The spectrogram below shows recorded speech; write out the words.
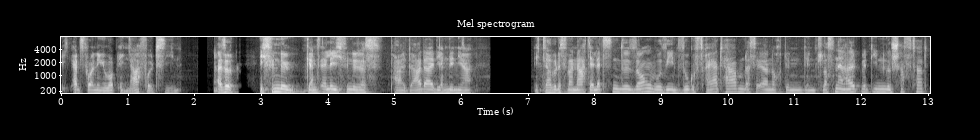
Ich kann es vor allen Dingen überhaupt nicht nachvollziehen. Also, ich finde, ganz ehrlich, ich finde, dass Paul Dardai, die haben den ja ich glaube, das war nach der letzten Saison, wo sie ihn so gefeiert haben, dass er noch den, den Klassenerhalt mit ihnen geschafft hat.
